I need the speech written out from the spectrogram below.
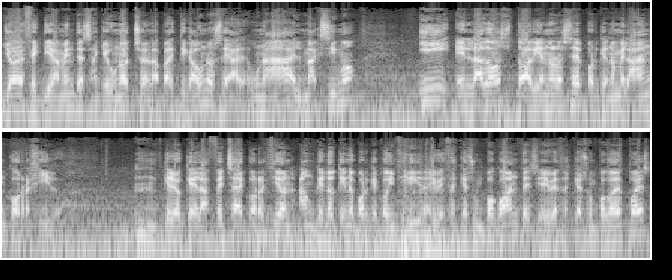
Yo efectivamente saqué un 8 en la práctica 1, o sea, una A, el máximo, y en la 2 todavía no lo sé porque no me la han corregido. Creo que la fecha de corrección, aunque no tiene por qué coincidir, hay veces que es un poco antes y hay veces que es un poco después,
